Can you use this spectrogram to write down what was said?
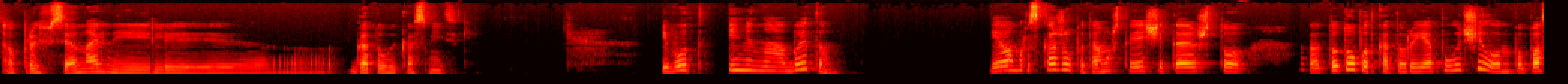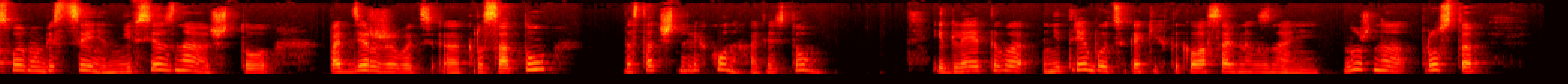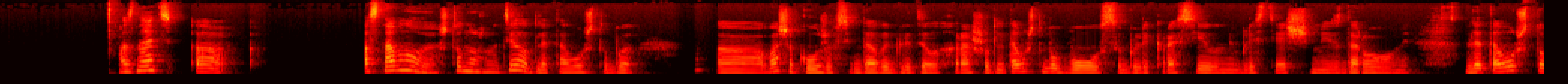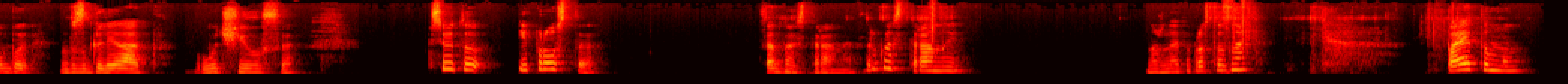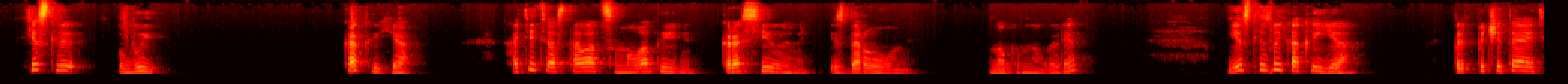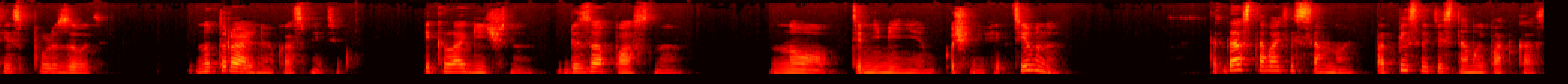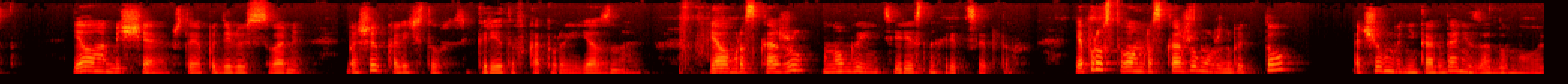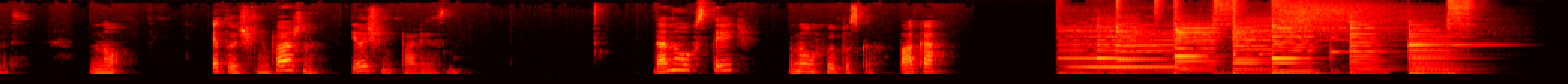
Э, профессиональной или э, готовой косметики. И вот именно об этом я вам расскажу, потому что я считаю, что э, тот опыт, который я получила, он по-своему бесценен. Не все знают, что поддерживать красоту достаточно легко, находясь дома. И для этого не требуется каких-то колоссальных знаний. Нужно просто знать основное, что нужно делать для того, чтобы а, ваша кожа всегда выглядела хорошо, для того, чтобы волосы были красивыми, блестящими и здоровыми, для того, чтобы взгляд лучился. Все это и просто, с одной стороны. С другой стороны, нужно это просто знать. Поэтому, если вы, как и я, хотите оставаться молодыми, красивыми и здоровыми много-много лет, если вы, как и я, предпочитаете использовать натуральную косметику, экологичную, безопасную, но, тем не менее, очень эффективную, тогда оставайтесь со мной, подписывайтесь на мой подкаст. Я вам обещаю, что я поделюсь с вами большим количеством секретов, которые я знаю. Я вам расскажу много интересных рецептов. Я просто вам расскажу, может быть, то, о чем вы никогда не задумывались. Но это очень важно и очень полезно. До новых встреч в новых выпусках. Пока!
